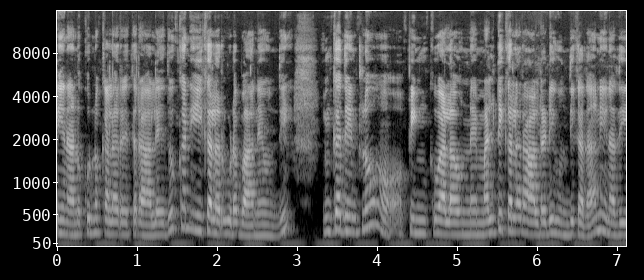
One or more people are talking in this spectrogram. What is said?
నేను అనుకున్న కలర్ అయితే రాలేదు కానీ ఈ కలర్ కూడా బాగానే ఉంది. ఇంకా దీంట్లో పింక్ అలా ఉన్నాయి. మల్టీ కలర్ ఆల్రెడీ ఉంది కదా. నేను అది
